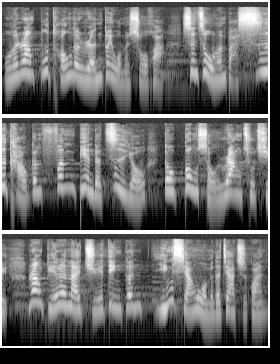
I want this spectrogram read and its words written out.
我们让不同的人对我们说话，甚至我们把思考跟分辨的自由都拱手让出去，让别人来决定跟影响我们的价值观。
